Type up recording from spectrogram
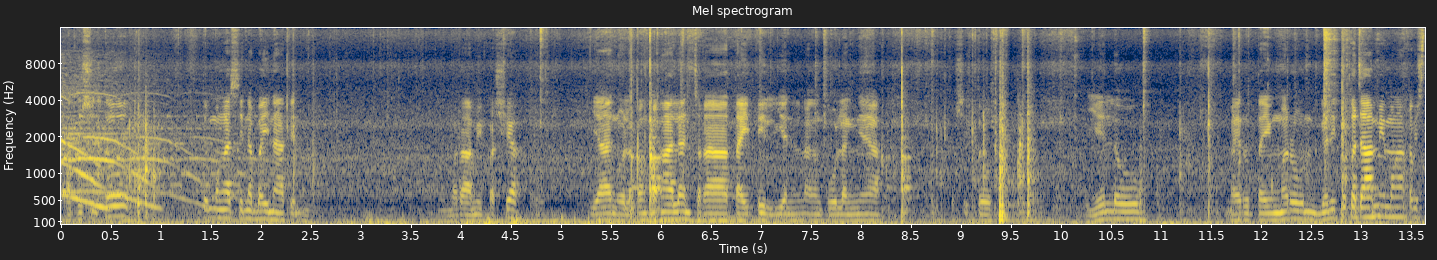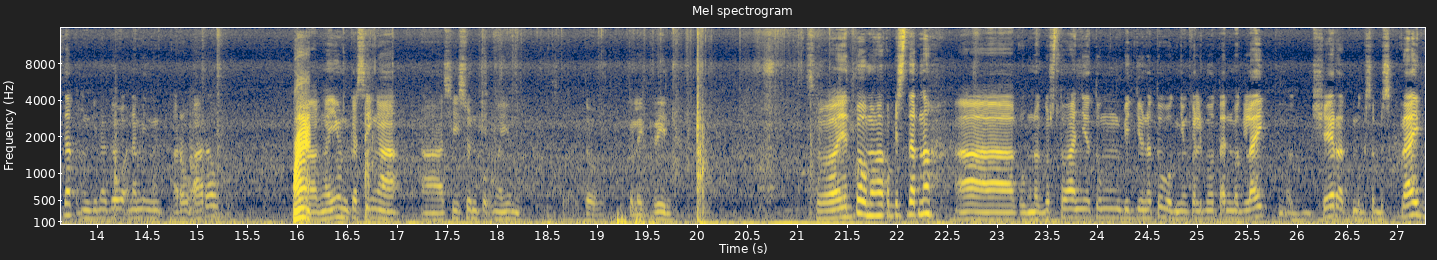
Tapos ito, itong mga sinabay natin. Marami pa siya. Yan, wala pang pangalan, tsaka title. Yan lang ang kulang niya. Tapos ito, yellow. Mayroon tayong maroon. Ganito kadami mga kabisdak ang ginagawa namin araw-araw. Ah, ngayon kasi nga, ah, season po ngayon. So, ito, kulay green. So ayan po mga kabisdak no. Ah, kung nagustuhan niyo tong video na to, huwag niyo kalimutan mag-like, mag-share at mag-subscribe.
